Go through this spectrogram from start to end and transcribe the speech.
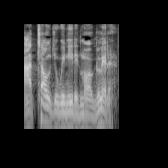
I told you we needed more glitter.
